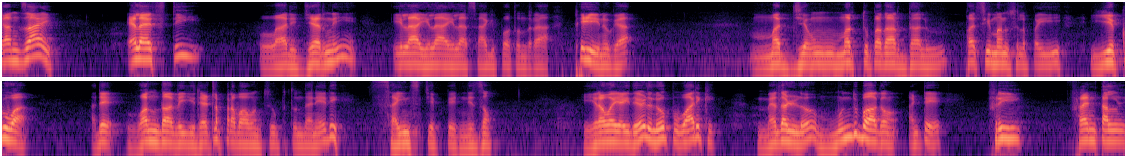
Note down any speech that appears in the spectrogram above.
గంజాయ్ ఎల్ఎస్టీ వారి జర్నీ ఇలా ఇలా ఇలా సాగిపోతుందిరా. పీనుగా. మద్యం మత్తు పదార్థాలు పసి మనసులపై ఎక్కువ అదే వంద వెయ్యి రెట్ల ప్రభావం చూపుతుందనేది సైన్స్ చెప్పే నిజం. ఇరవై ఐదేళ్ళు లోపు వారికి మెదడులో ముందు భాగం అంటే ఫ్రీ ఫ్రంటల్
